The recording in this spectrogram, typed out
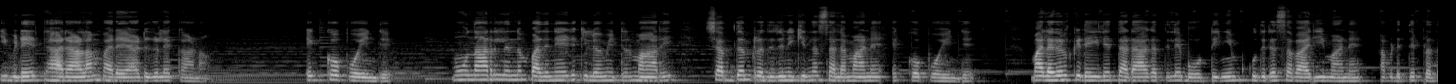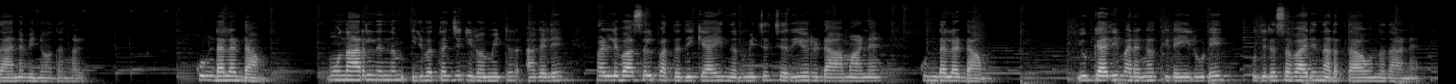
ഇവിടെ ധാരാളം വരയാടുകളെ കാണാം. Echo point. മൂന്നാറിൽ നിന്നും പതിനേഴ് കിലോമീറ്റർ മാറി ശബ്ദം പ്രതിധ്വനിക്കുന്ന സ്ഥലമാണ് എക്കോ പോയിന്റ്. മലകൾക്കിടയിലെ തടാകത്തിലെ ബോട്ടിങ്ങും കുതിരസവാരിയുമാണ് അവിടുത്തെ പ്രധാന വിനോദങ്ങൾ. കുണ്ടല ഡാം. മൂന്നാറിൽ നിന്നും ഇരുപത്തഞ്ച് കിലോമീറ്റർ അകലെ പള്ളിവാസൽ പദ്ധതിക്കായി നിർമ്മിച്ച ചെറിയൊരു ഡാമാണ് കുണ്ടല ഡാം. യുക്കാലി മരങ്ങൾക്കിടയിലൂടെ കുതിരസവാരി നടത്താവുന്നതാണ്.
